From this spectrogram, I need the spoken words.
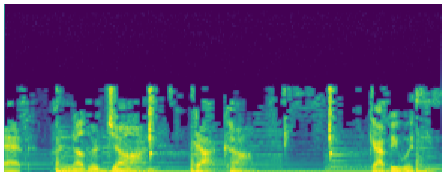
at anotherjohn.com. God be with you.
